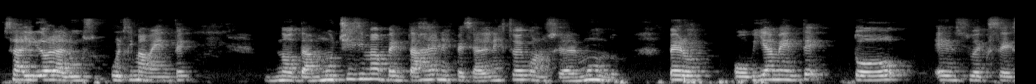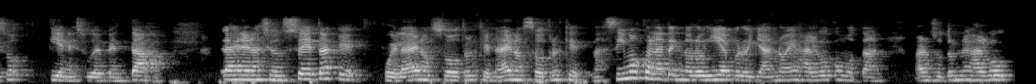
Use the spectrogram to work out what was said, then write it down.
salido a la luz últimamente, nos dan muchísimas ventajas, en especial en esto de conocer al mundo. Pero obviamente todo en su exceso tiene su desventaja. La generación Z, que fue la de nosotros, que es la de nosotros, que nacimos con la tecnología, pero ya no es algo como tan para nosotros no es algo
